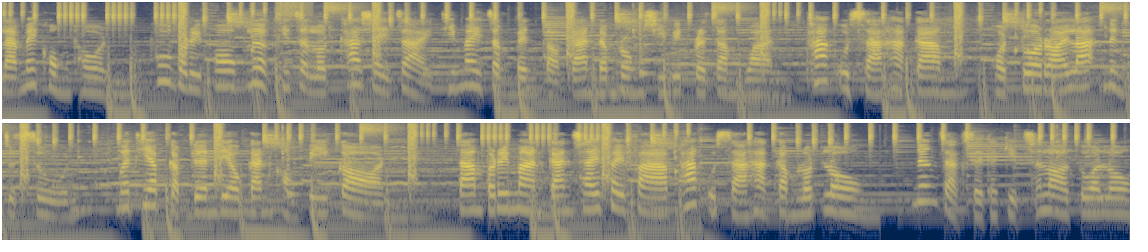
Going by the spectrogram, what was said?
และไม่คงทน ผู้บริโภคเลือกที่จะลดค่าใช้จ่ายที่ไม่จำเป็นต่อการดำรงชีวิตประจำวัน ภาคอุตสาหกรรมหดตัวร้อยละ 1.0 เมื่อเทียบกับเดือนเดียวกันของปีก่อน ตามปริมาณการใช้ไฟฟ้าภาคอุตสาหกรรมลดลง เนื่องจากเศรษฐกิจชะลอตัวลง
